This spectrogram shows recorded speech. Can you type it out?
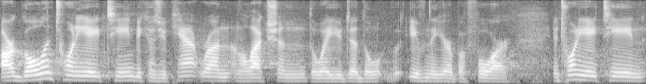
Our goal in 2018, because you can't run an election the way you did the, even the year before, in 2018,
